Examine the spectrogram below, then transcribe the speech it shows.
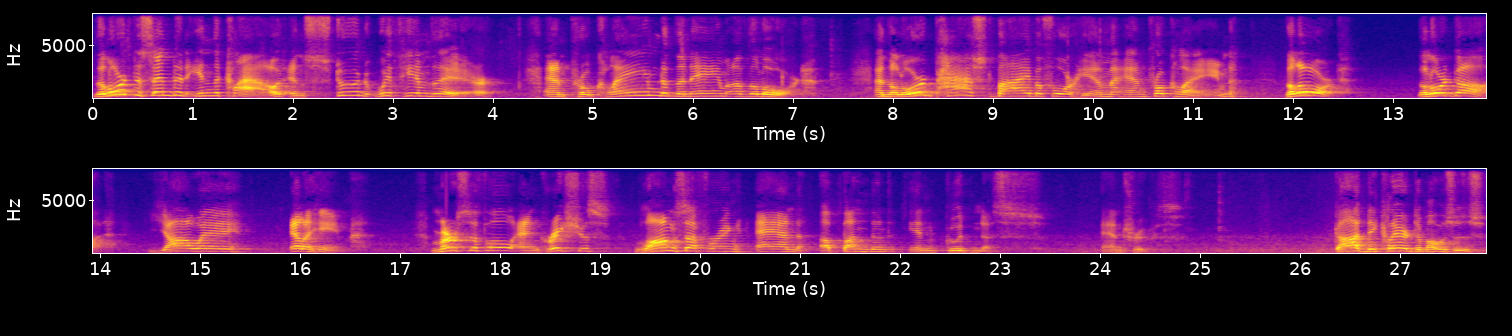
the Lord descended in the cloud and stood with him there and proclaimed the name of the Lord. And the Lord passed by before him and proclaimed, The Lord, the Lord God, Yahweh Elohim, merciful and gracious, long suffering, and abundant in goodness and truth. God declared to Moses,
